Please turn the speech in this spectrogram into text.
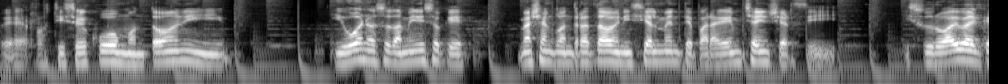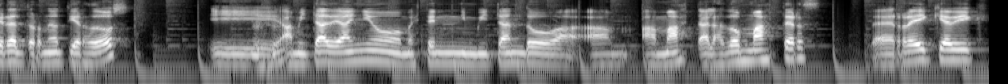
eh, rosticé el juego un montón y, y bueno, eso también hizo que me hayan contratado inicialmente para Game Changers y, y Survival, que era el torneo Tier 2. Y a mitad de año me estén invitando a, a, a las dos Masters, la de Reykjavik,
